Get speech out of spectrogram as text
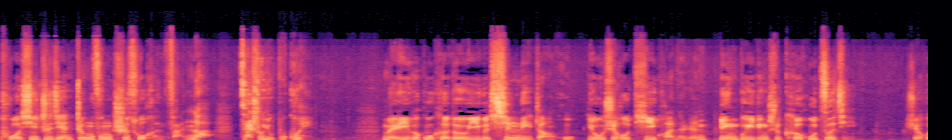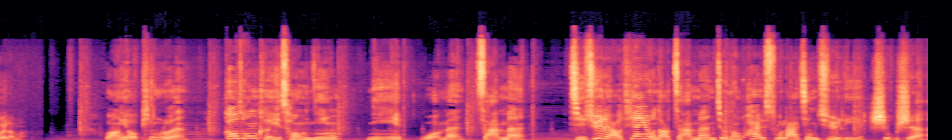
婆媳之间争风吃醋很烦的。再说又不贵，每一个顾客都有一个心理账户，有时候提款的人并不一定是客户自己，学会了吗？网友评论：沟通可以从您、你、我们、咱们几句聊天用到咱们就能快速拉近距离，是不是？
